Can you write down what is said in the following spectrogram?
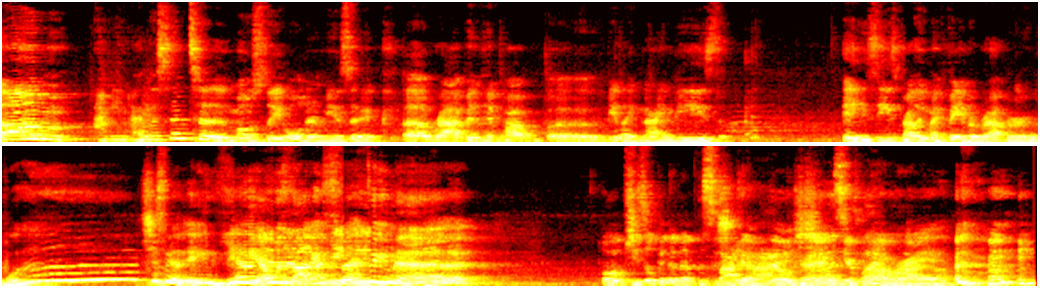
Um, I mean, I listen to mostly older music. Uh, rap and hip hop uh, be like '90s. AZ is probably my favorite rapper. What? She said AZ. Yeah, I was not I mean- expecting that. Oh, she's opening up the She Spotify. got- okay. Show us your black All card. right.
